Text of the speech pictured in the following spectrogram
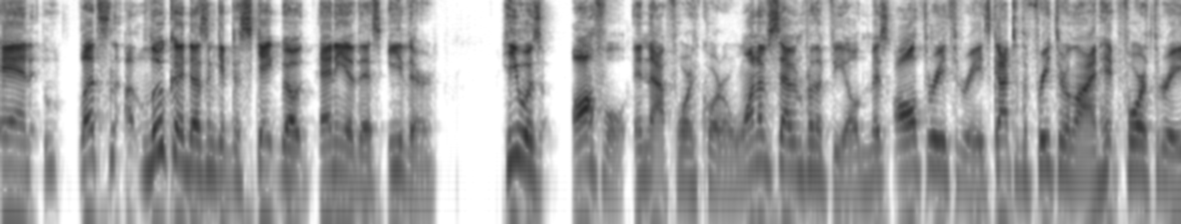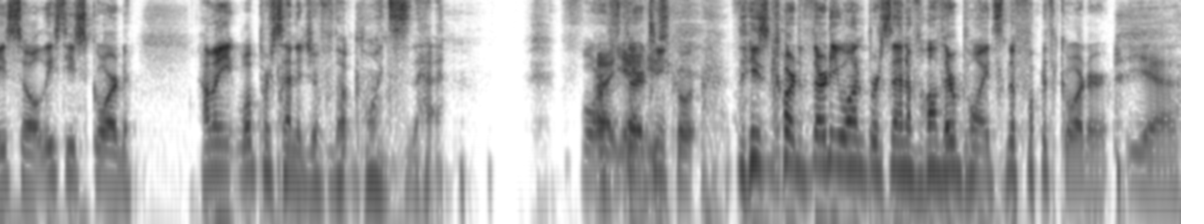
And let's Luka doesn't get to scapegoat any of this either. He was awful in that fourth quarter. One of seven from the field, missed all three threes, got to the free throw line, hit four threes. So at least he scored how many? What percentage of the points is that? Four Uh, yeah, he scored- He scored 31% of all their points in the fourth quarter. yeah.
